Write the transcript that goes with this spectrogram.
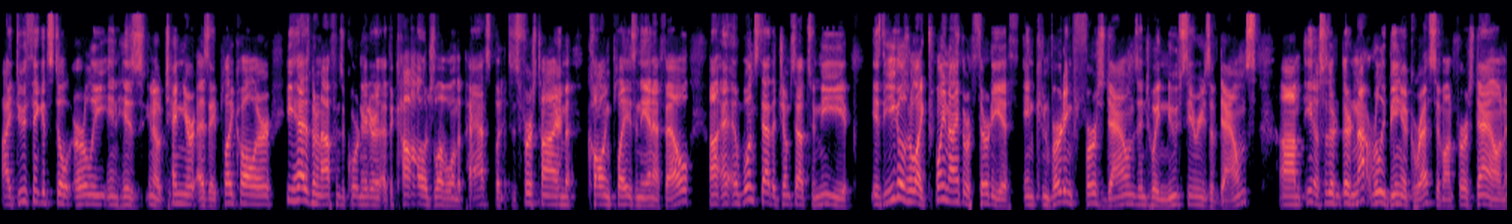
I do think it's still early in his, you know, tenure as a play caller. He has been an offensive coordinator at the college level in the past, but it's his first time calling plays in the NFL. Uh, and, and one stat that jumps out to me is the Eagles are like 29th or 30th in converting first downs into a new series of downs. Um, you know, so they're they're not really being aggressive on first down.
